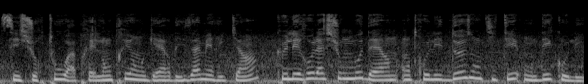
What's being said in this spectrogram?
C'est surtout après l'entrée en guerre des Américains que les relations modernes entre les deux entités ont décollé.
